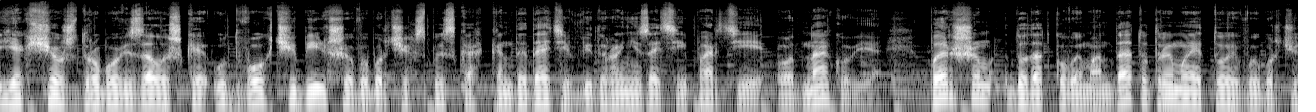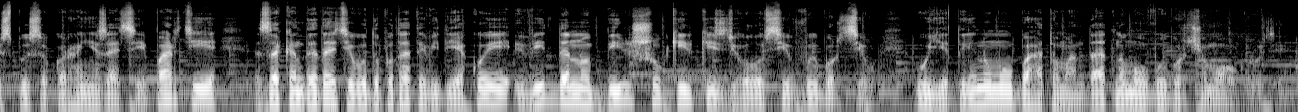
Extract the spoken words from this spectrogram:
Якщо ж дробові залишки у двох чи більше виборчих списках кандидатів від організації партії однакові, першим додатковий мандат отримає той виборчий список організації партії, за кандидатів у депутати від якої віддано більшу кількість голосів виборців у єдиному багатомандатному виборчому окрузі.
